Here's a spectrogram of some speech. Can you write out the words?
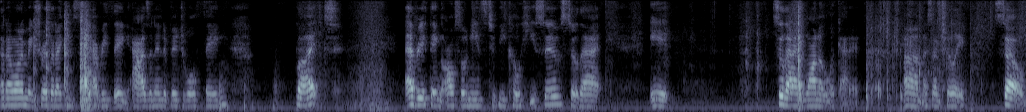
and I want to make sure that I can see everything as an individual thing. But everything also needs to be cohesive so that it so that I want to look at it um, essentially. So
